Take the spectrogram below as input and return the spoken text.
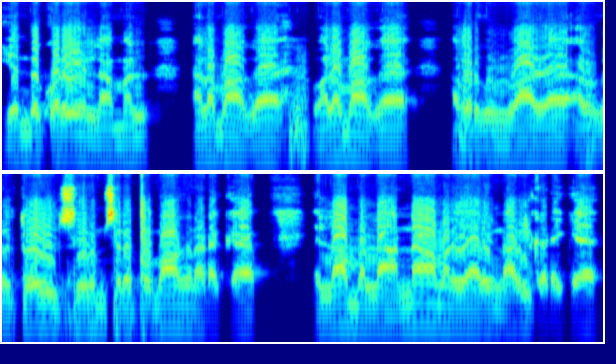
எந்த குறையும் இல்லாமல் நலமாக வளமாக அவர்கள் வாழ அவர்கள் தொழில் சீரும் சிறப்புமாக நடக்க எல்லாம் வல்ல அண்ணாமலையாரின் அருள் கிடைக்க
